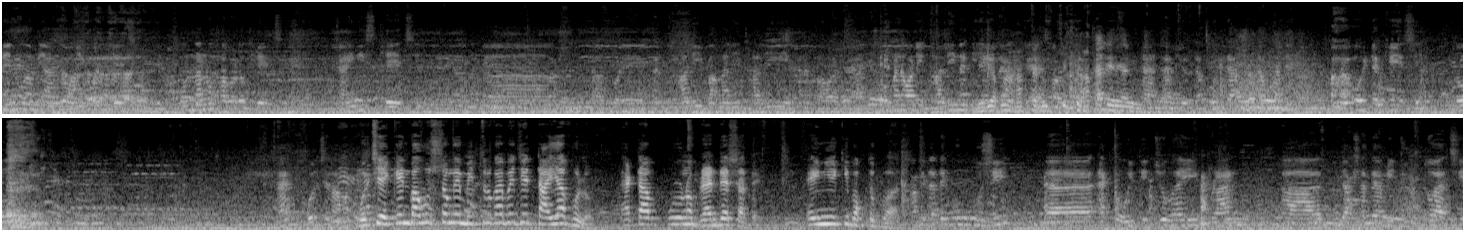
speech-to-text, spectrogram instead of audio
মেনু আমি আগে অনেকবার খেয়েছি। অন্যান্য খাবারও খেয়েছি। চাইনিজ খেয়েছি। তারপরে থালি বাঙালি থালি এখানে পাওয়া যায়। এখানে অনেক থালি নাকি আনবেন। হ্যাঁ, ওইটা খেয়েছি। তো হ্যাঁ বলছেন বলছি একেন বাবুর সঙ্গে মিত্র কাপে যে টাই আপ হলো একটা পুরনো ব্র্যান্ডের সাথে। এই নিয়ে কি বক্তব্য আছে? আমি তাতে খুব খুশি। একটা ঐতিহ্যবাহী ব্র্যান্ড যার সাথে আমি যুক্ত আছি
